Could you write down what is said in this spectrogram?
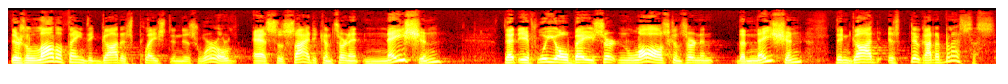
There's a lot of things that God has placed in this world as society concerning nation that if we obey certain laws concerning the nation, then God is still got to bless us.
